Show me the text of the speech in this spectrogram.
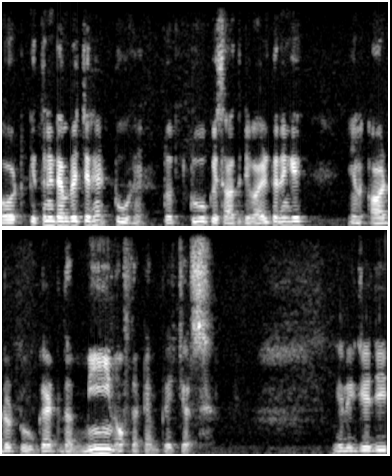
और कितने टेम्परेचर हैं? टू हैं। तो टू के साथ डिवाइड करेंगे। In order to get the mean of the temperatures. ये लीजिए जी,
